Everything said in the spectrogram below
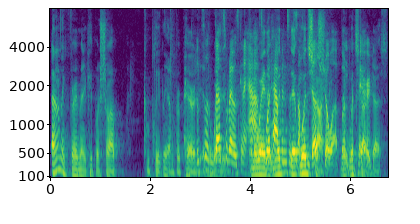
I don't think very many people show up completely unprepared. That's in the what- way that's what I was gonna in the ask. way What that Wood- happens if that someone does show up that Woodstock unprepared? does.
